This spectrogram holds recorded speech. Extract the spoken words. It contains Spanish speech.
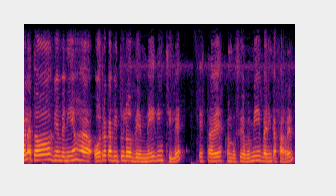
Hola a todos, bienvenidos a otro capítulo de Made in Chile, esta vez conducido por mí, Varinka Farren.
